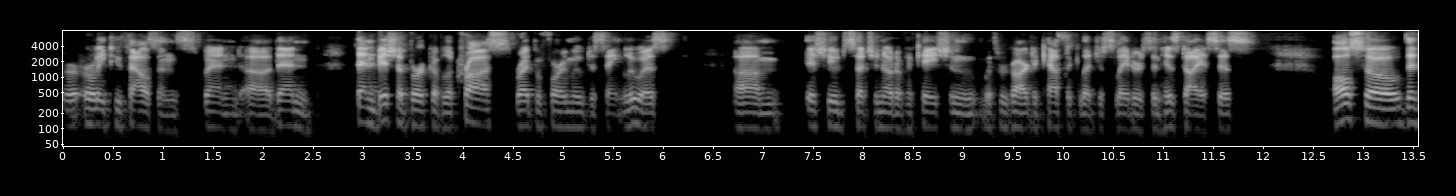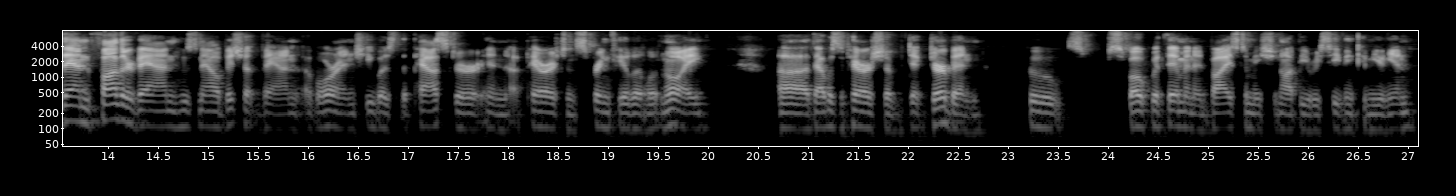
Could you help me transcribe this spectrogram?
early 2000s when uh, then then Bishop Burke of La Crosse, right before he moved to St. Louis, um, issued such a notification with regard to Catholic legislators in his diocese also, the then Father Vann, who's now Bishop Vann of Orange, he was the pastor in a parish in Springfield, Illinois. Uh, that was the parish of Dick Durbin, who spoke with him and advised him he should not be receiving communion.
